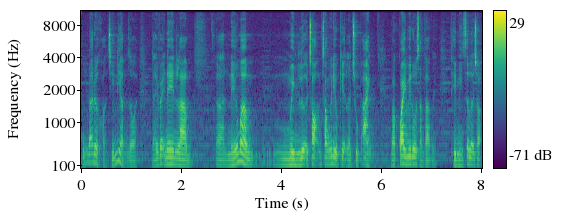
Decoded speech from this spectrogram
cũng đã được khoảng 9 điểm rồi. Đấy vậy nên là uh, nếu mà mình lựa chọn trong cái điều kiện là chụp ảnh và quay video sản phẩm ấy, thì mình sẽ lựa chọn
